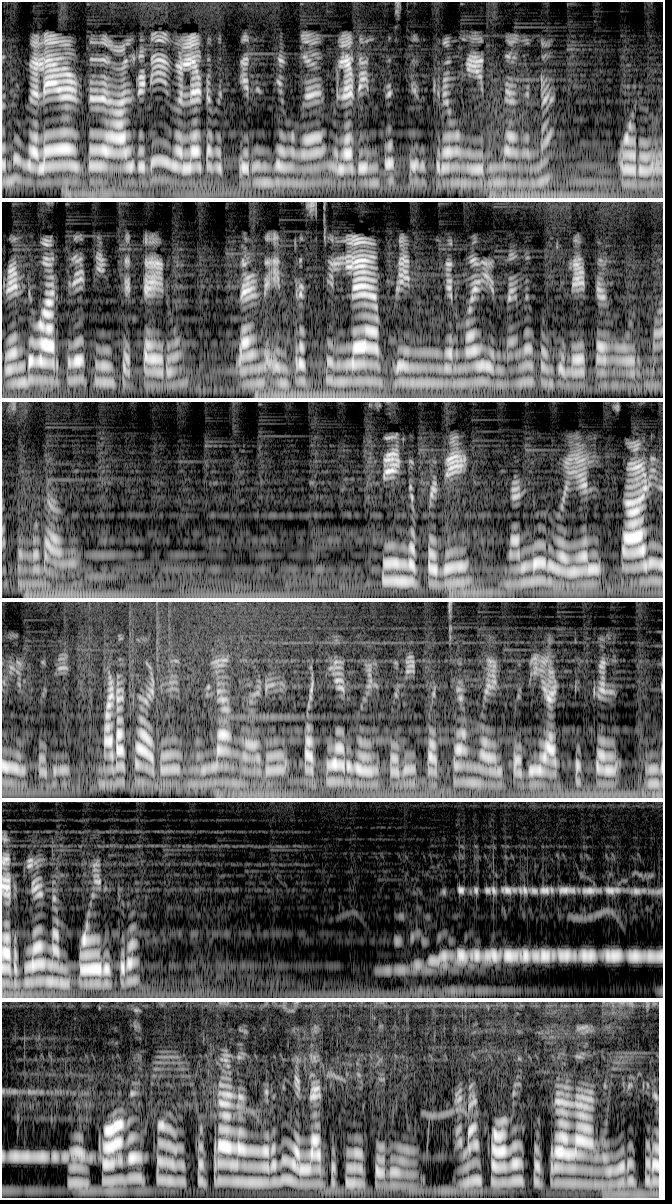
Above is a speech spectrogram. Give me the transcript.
வந்து விளையாடுற ஆல்ரெடி விளையாட தெரிஞ்சவங்க விளையாட இன்ட்ரெஸ்ட் இருக்கிறவங்க இருந்தாங்கன்னா ஒரு ரெண்டு வாரத்திலே டீம் செட் ஆயிரும். இன்ட்ரெஸ்ட் இல்லை அப்படிங்கிற மாதிரி இருந்தாங்கன்னா கொஞ்சம் லேட் ஆகும். ஒரு மாதம் கூட ஆகும். சீங்கப்பதி நல்லூர் வயல் சாடி வயல்பதி மடக்காடு முள்ளாங்காடு பட்டியார் கோயில்பதி பச்சாம் வயல்பதி அட்டுக்கல் இந்த இடத்துல நம்ம போயிருக்கிறோம். கோவை கு குற்றாலங்கிறது எல்லாத்துக்குமே தெரியும். ஆனால் கோவை குற்றாலம் அந்த இருக்கிற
